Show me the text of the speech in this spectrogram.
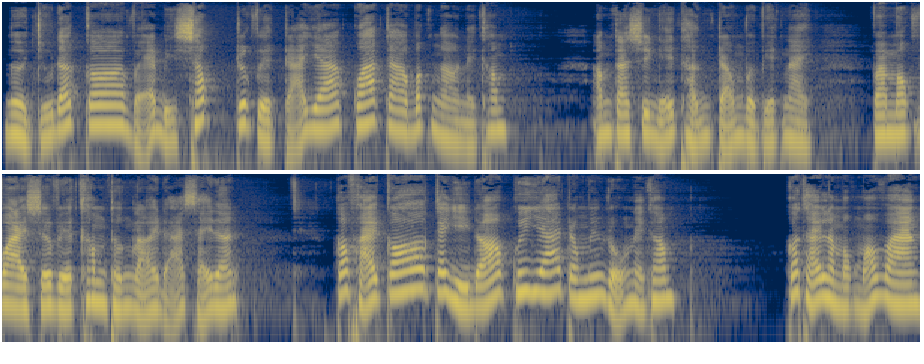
Người chủ đất có vẻ bị sốc trước việc trả giá quá cao bất ngờ này không? Ông ta suy nghĩ thận trọng về việc này và một vài sự việc không thuận lợi đã xảy đến. Có phải có cái gì đó quý giá trong miếng ruộng này không? Có thể là một mỏ vàng.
